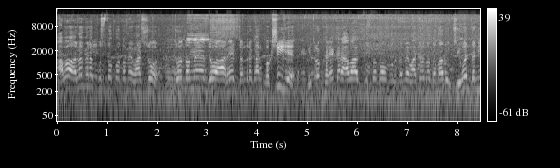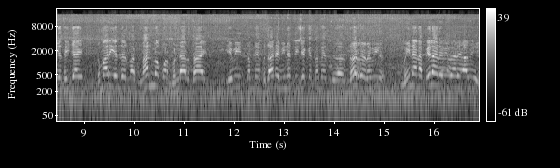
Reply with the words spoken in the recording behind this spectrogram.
આવા અલગ અલગ પુસ્તકો તમે વાંચશો તો તમે જો આ રેડ ચંદ્રકાંત બક્ષી છે મિત્રો ખરેખર આવા પુસ્તકો તમે વાંચો તો તમારું જીવન ધન્ય થઈ જાય તમારી અંદરમાં જ્ઞાનનો પણ ભંડાર થાય. એવી તમને બધાને વિનંતી છે કે તમે દર રવિ મહિનાના પહેલા રવિવારે આવી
